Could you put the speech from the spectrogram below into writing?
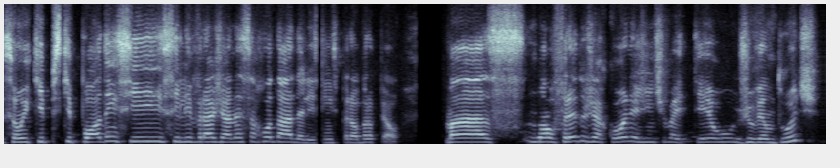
são equipes que podem se, se livrar já nessa rodada ali, sem esperar o Brapel. Mas no Alfredo Jacone a gente vai ter o Juventude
